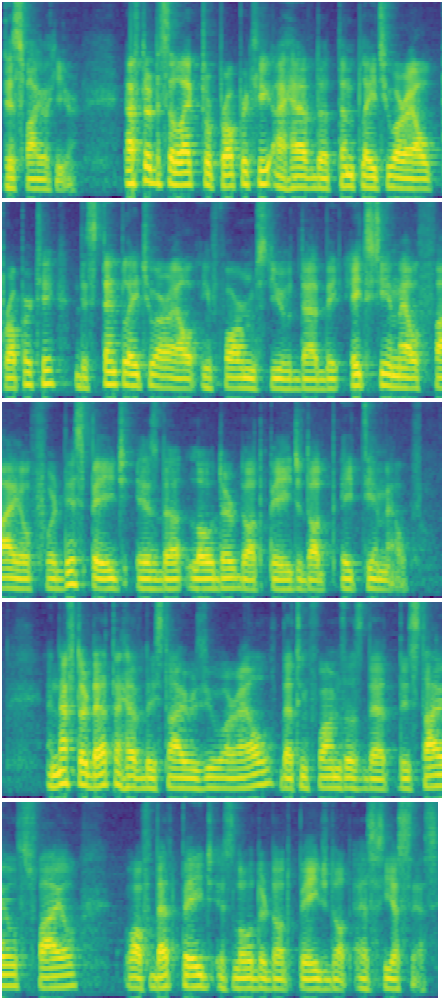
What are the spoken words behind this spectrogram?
this file here. After the selector property, I have the template URL property. This template URL informs you that the HTML file for this page is the loader.page.html. And after that, I have the styles URL that informs us that the styles file of that page is loader.page.scss.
